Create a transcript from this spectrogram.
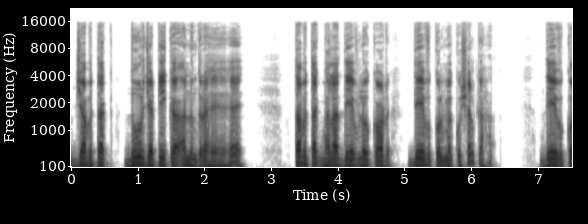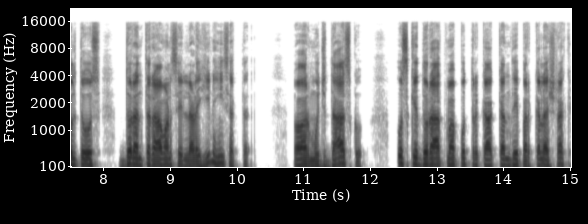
जब तक धूर्जटी का अनुग्रह है, तब तक भला देवलोक और देवकुल में कुशल कहाँ? देवकुल तो उस दुरंत रावण से लड़ ही नहीं सकता और मुझ दास को उसके दुरात्मा पुत्र का कंधे पर कलश रख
